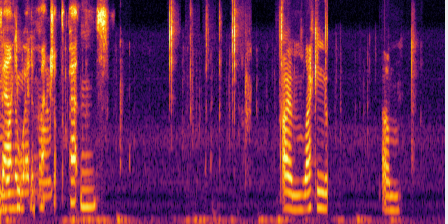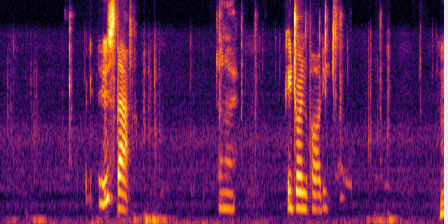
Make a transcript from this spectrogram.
found a way to match up the patterns. I'm lacking. Um. Who's that? Don't know. Who joined the party? Hmm?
